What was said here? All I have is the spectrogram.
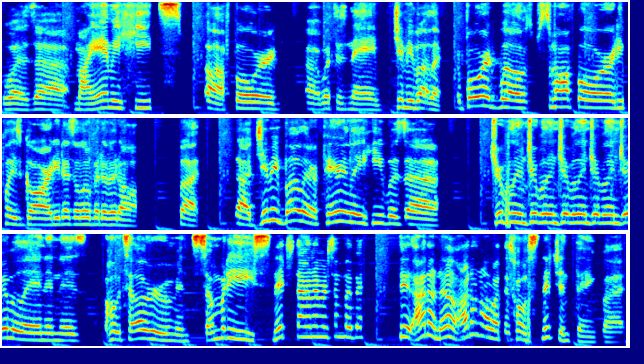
was uh, Miami Heat's uh, forward. Uh, what's his name? Jimmy Butler. Forward, well, small forward. He plays guard. He does a little bit of it all. But uh, Jimmy Butler, apparently, he was uh, dribbling, dribbling, dribbling, dribbling, dribbling in his hotel room, and somebody snitched on him or something like that. Dude, I don't know. I don't know about this whole snitching thing, but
